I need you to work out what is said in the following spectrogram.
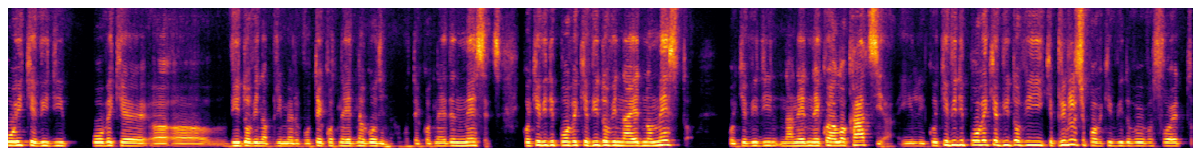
кој ќе види повеќе а, а, видови, например во текот на една година, во текот на еден месец, кој ќе види повеќе видови на едно место кој ќе види на не, некоја локација или кој ќе види повеќе видови и ќе привлече повеќе видови во својот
